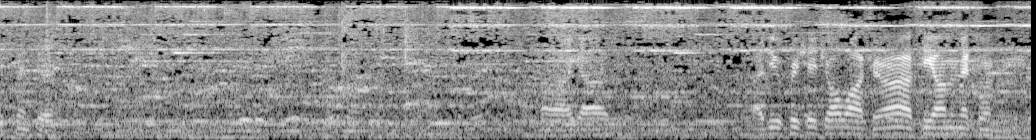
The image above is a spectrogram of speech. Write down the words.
Spins here. Alright uh, guys. I do appreciate y'all watching. Alright, I'll see y'all on the next one.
